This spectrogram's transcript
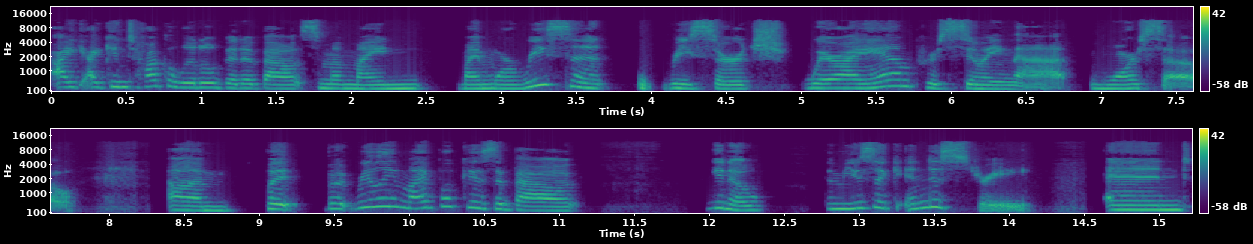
I, I, can talk a little bit about some of my my more recent research where I am pursuing that more so. Um, but but really, my book is about you know the music industry and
